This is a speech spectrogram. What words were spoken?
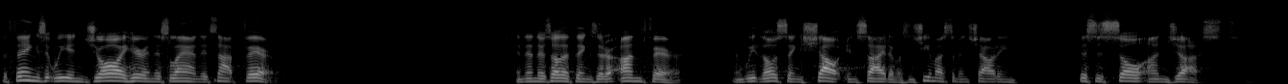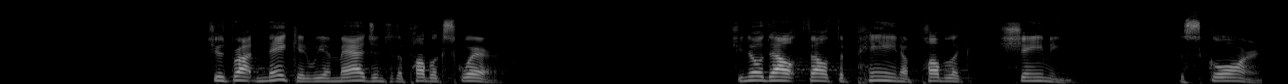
the things that we enjoy here in this land, it's not fair. And then there's other things that are unfair. And we, those things shout inside of us. And she must have been shouting, This is so unjust. She was brought naked, we imagine, to the public square. She no doubt felt the pain of public shaming, the scorn,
